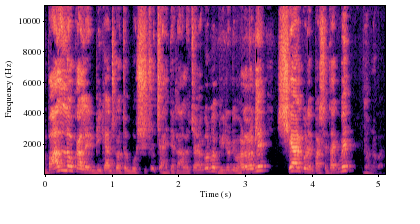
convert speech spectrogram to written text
বাল্যকালের বিকাশগত বৈশিষ্ট্য, চাহিদাটা আলোচনা করব। ভিডিওটি ভালো লাগলে শেয়ার করে পাশে থাকবে। ধন্যবাদ।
